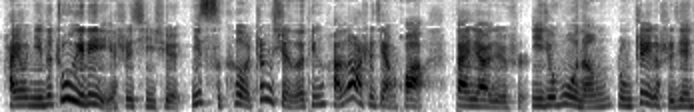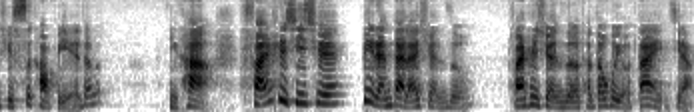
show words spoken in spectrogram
还有你的注意力也是稀缺，你此刻正选择听韩老师讲话，代价就是你就不能用这个时间去思考别的了。你看，凡是稀缺，必然带来选择；凡是选择，它都会有代价。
